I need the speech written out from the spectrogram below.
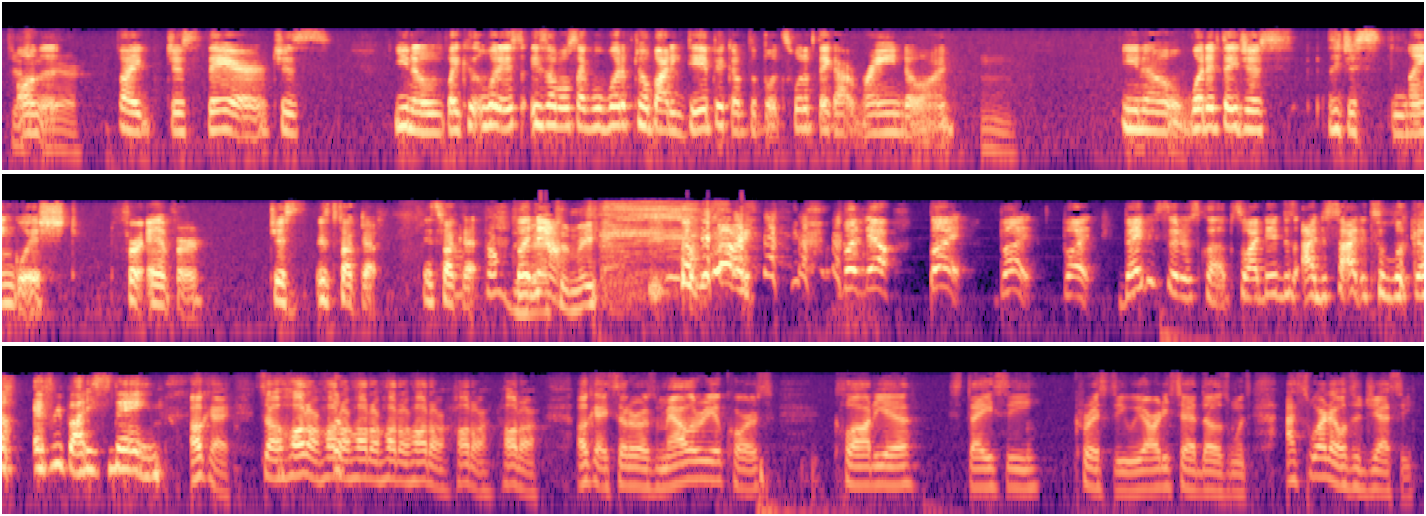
Just on there. the like just there, just you know, like what is it's almost like well, what if nobody did pick up the books? What if they got rained on? Mm. You know, what if they just they just languished forever? Just it's fucked up. It's fucked up. Don't do but that now, to me. I'm sorry. but now, but but but Babysitters Club. So I did. I decided to look up everybody's name. okay, so hold on, hold on, hold on, hold on, hold on, hold on, hold on. Okay, so there was Mallory, of course, Claudia, Stacey, Kristy. We already said those ones. I swear there was a Jessi.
